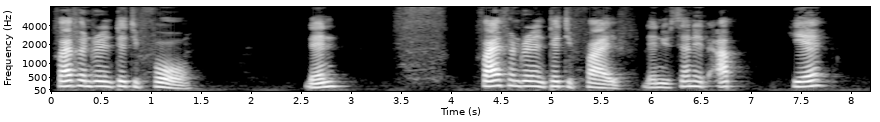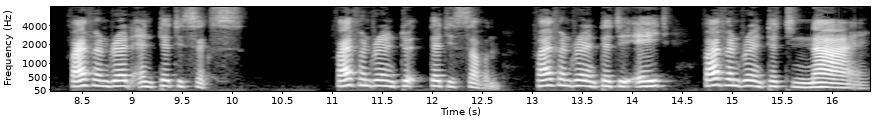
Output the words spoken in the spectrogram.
534 then 535 then you send it up here 536 537 538 539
